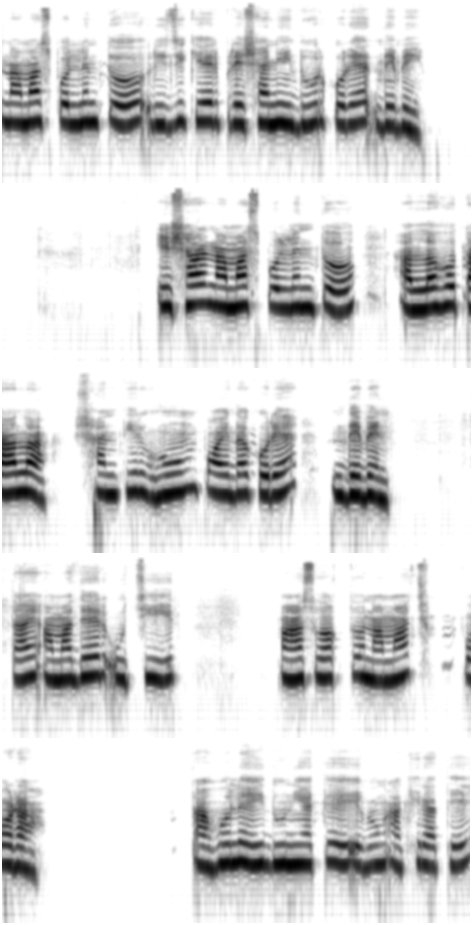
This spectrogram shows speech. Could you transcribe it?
নামাজ পড়লেন তো রিজিকের প্রেশানি দূর করে দেবে। এশার নামাজ পড়লেন তো আল্লাহ তালা শান্তির ঘুম পয়দা করে দেবেন। তাই আমাদের উচিত পাঁচ ওয়াক্ত নামাজ পড়া। তাহলেই দুনিয়াতে এবং আখিরাতে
